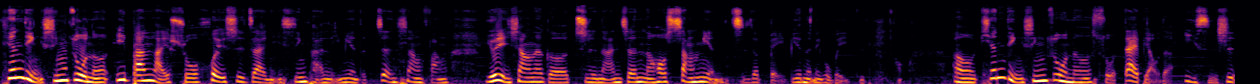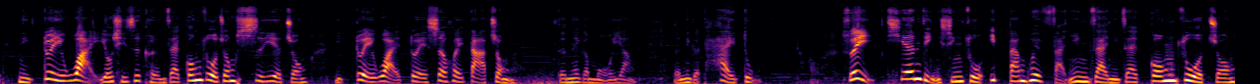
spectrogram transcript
天顶星座呢，一般来说会是在你星盘里面的正上方，有点像那个指南针，然后上面指着北边的那个位置。好，呃，天顶星座呢，所代表的意思是你对外，尤其是可能在工作中、事业中，你对外对社会大众的那个模样的那个态度。所以天顶星座一般会反映在你在工作中。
